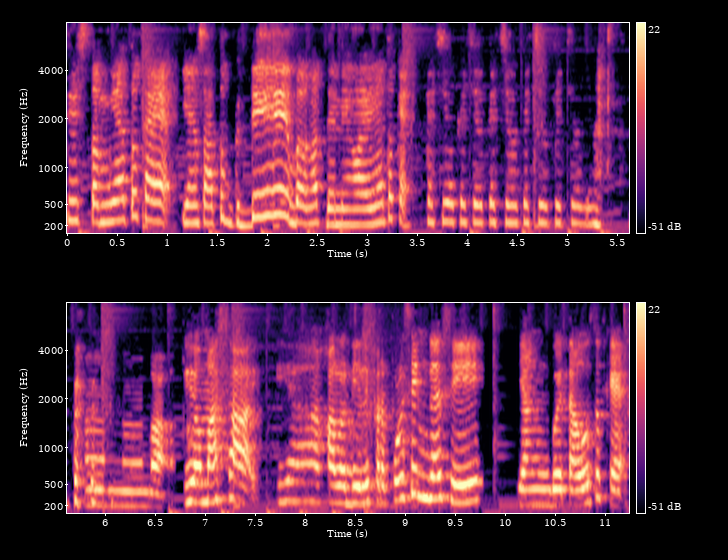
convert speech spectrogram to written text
sistemnya tuh kayak yang satu gede banget dan yang lainnya tuh kayak kecil kecil kecil kecil kecil gitu. Hmm. Ya masa ya kalau di Liverpool sih enggak sih. Yang gue tahu tuh kayak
